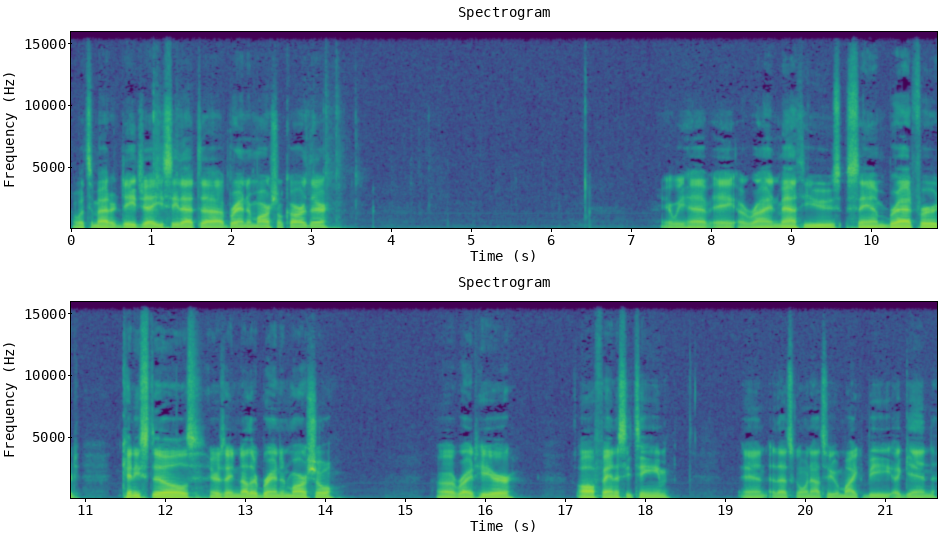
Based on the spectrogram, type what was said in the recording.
What's the matter, DJ? You see that uh, Brandon Marshall card there? Here we have a, Ryan Mathews, Sam Bradford, Kenny Stills. Here's another Brandon Marshall uh, right here. All fantasy team. And that's going out to Mike B again.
